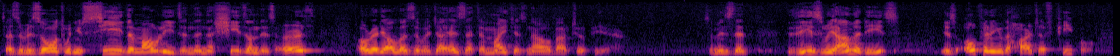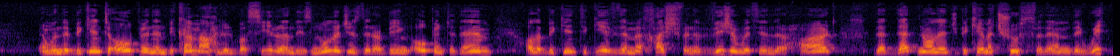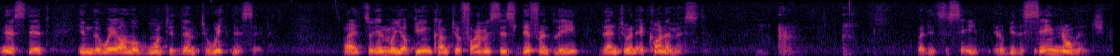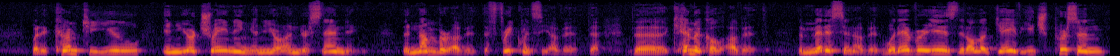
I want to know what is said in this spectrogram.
So as a result when you see the mawlids and the nasheeds on this earth already Allah Izzat and might is now about to appear. So it means that these realities is opening the heart of people. And when they begin to open and become Ahlul Basira and these knowledges that are being opened to them, Allah begin to give them a khashf and a vision within their heart that that knowledge became a truth for them. They witnessed it in the way Allah wanted them to witness it. Right? So ilmu yaqeen come to a pharmacist differently than to an economist but it's the same. It'll be the same knowledge but it come to you in your training and your understanding. The number of it, the frequency of it, the, the chemical of it, the medicine of it, whatever it is that Allah gave each person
